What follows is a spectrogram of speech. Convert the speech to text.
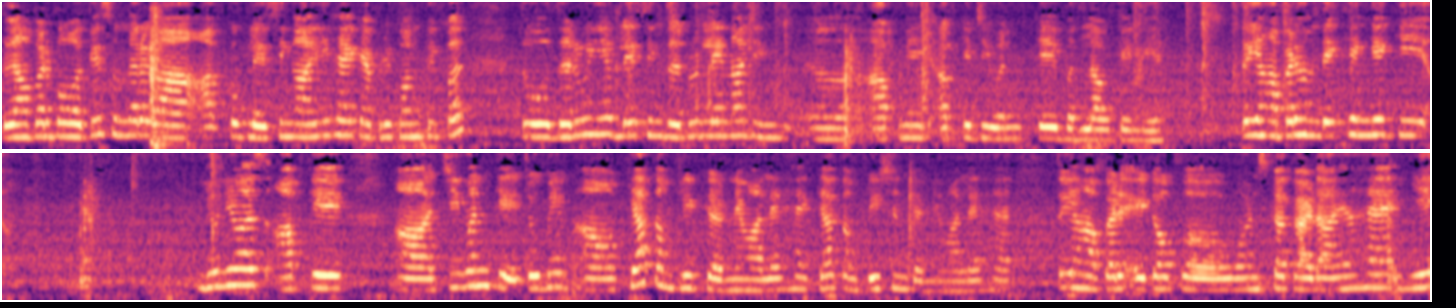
तो यहाँ पर बहुत ही सुंदर आपको ब्लेसिंग आई है कैप्रिकॉन पीपल तो ज़रूर ये ब्लेसिंग ज़रूर लेना आपने आपके जीवन के बदलाव के लिए। तो यहाँ पर हम देखेंगे कि यूनिवर्स आपके जीवन के जो भी क्या कंप्लीट करने वाले हैं, क्या कंप्लीशन करने वाले हैं तो यहाँ पर एट ऑफ़ वंस का कार्ड आया है। ये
